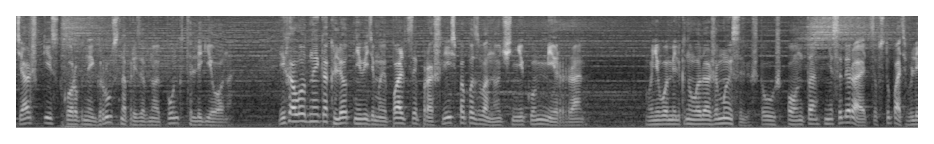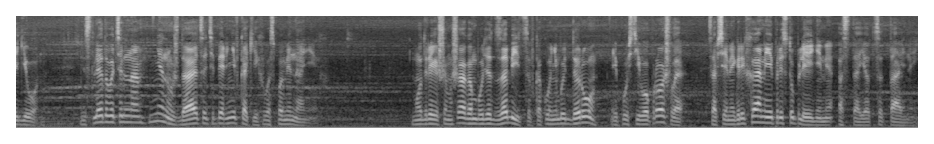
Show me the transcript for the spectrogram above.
тяжкий скорбный груз на призывной пункт Легиона и холодные, как лед, невидимые пальцы прошлись по позвоночнику Мирра. У него мелькнула даже мысль, что уж он-то не собирается вступать в Легион, и, следовательно, не нуждается теперь ни в каких воспоминаниях. Мудрейшим шагом будет забиться в какую-нибудь дыру, и пусть его прошлое со всеми грехами и преступлениями остается тайной.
